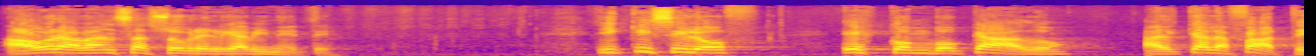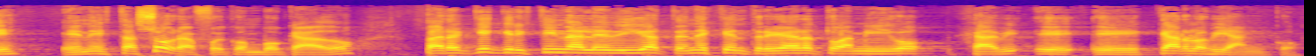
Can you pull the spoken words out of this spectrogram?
ahora avanza sobre el gabinete. Y Kisilov es convocado al calafate, en estas horas fue convocado, para que Cristina le diga tenés que entregar a tu amigo eh, eh, Carlos Bianco,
